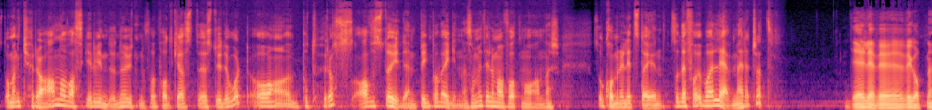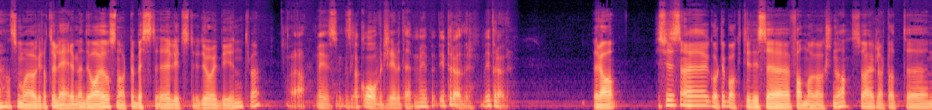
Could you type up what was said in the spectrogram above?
står med en kran og vasker vinduene utenfor podkaststudioet vårt. Og på tross av støydemping på veggene, som vi til og med har fått nå, Anders, så kommer det litt støy inn. Så det får vi bare leve med, rett og slett. Det lever vi godt med. Og så må jeg jo gratulere, men du har jo snart det beste lydstudioet i byen, tror jeg. Ja, Vi skal ikke overdrive det, men vi, vi prøver. Vi prøver. Bra. Hvis vi eh, går tilbake til disse Fanmag-aksjene, da, så er det klart at uh,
